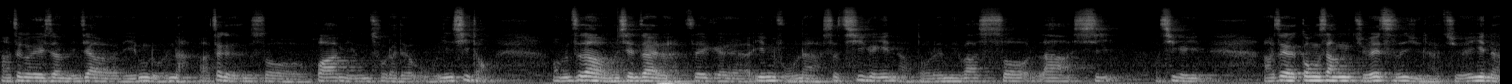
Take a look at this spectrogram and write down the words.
啊，这个乐官名叫林伦呐，啊，这个人所发明出来的五音系统。我们知道，我们现在呢，这个音符呢是七个音啊，哆来咪发嗦拉西，七个音。啊，这个宫商角徵羽呢，角音呢，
